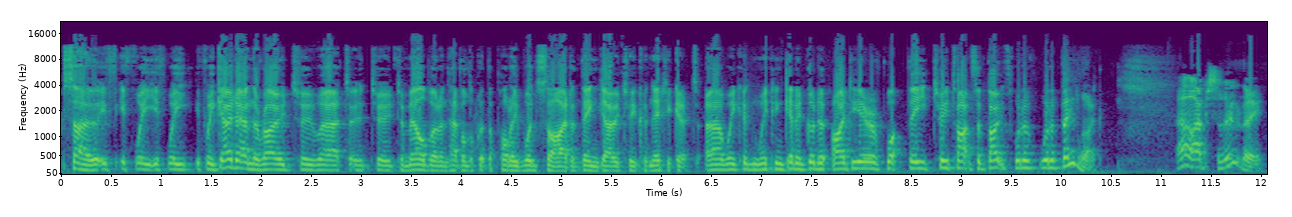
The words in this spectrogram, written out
so if, if we if we if we go down the road to, uh, to, to, to Melbourne and have a look at the Polly Woodside and then go to Connecticut, uh, we can we can get a good idea of what the two types of boats would have would have been like. Oh, absolutely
